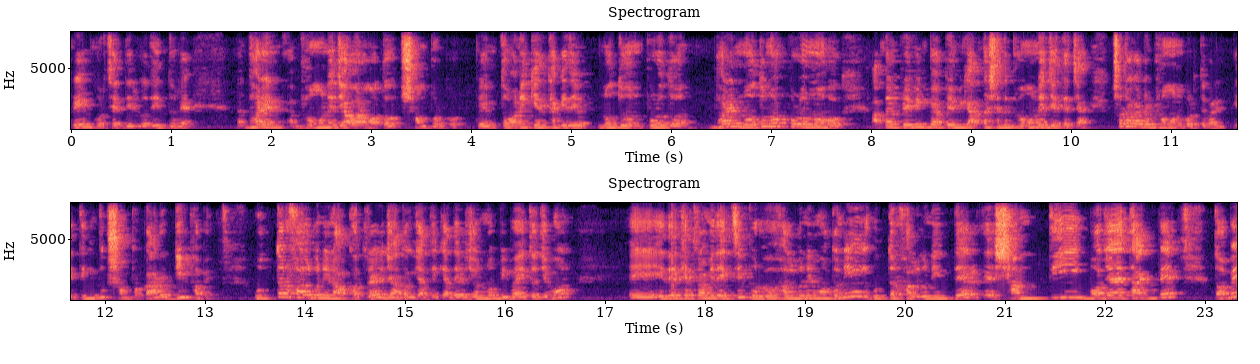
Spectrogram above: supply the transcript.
প্রেম করছেন দীর্ঘদিন ধরে ধরেন ভ্রমণে যাওয়ার মতো সম্পর্ক, প্রেম তো অনেকের থাকে যে নতুন, পুরাতন, ধরেন নতুন হোক, পুরনো হোক, আপনার প্রেমিক বা প্রেমিকা আপনার সাথে ভ্রমণে যেতে চায়, ছোটখাটো ভ্রমণ করতে পারেন, এতে কিন্তু সম্পর্ক আরও ডিপ হবে। উত্তর ফাল্গুনী নক্ষত্রের জাতক জাতিকাদের জন্য বিবাহিত জীবন এদের ক্ষেত্রে আমি দেখছি পূর্ব ফাল্গুনির মতনই উত্তর ফাল্গুনীদের শান্তি বজায় থাকবে, তবে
